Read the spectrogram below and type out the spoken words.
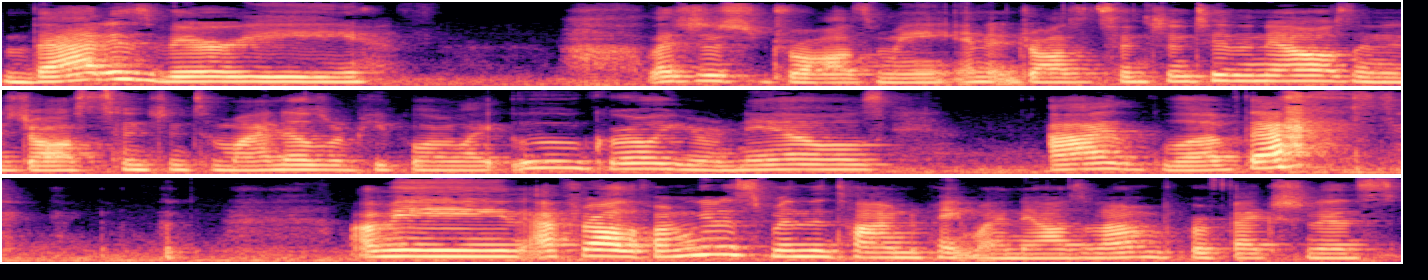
That is very, that just draws me and it draws attention to the nails and it draws attention to my nails where people are like, ooh, girl, your nails. I love that. I mean, after all, if I'm gonna spend the time to paint my nails and I'm a perfectionist,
